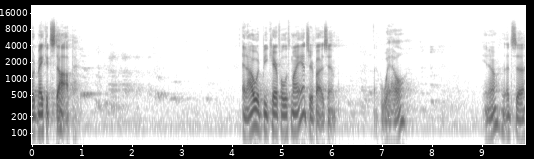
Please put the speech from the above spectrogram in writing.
would make it stop? And I would be careful with my answer if I was him Like, well, you know, that's a. Uh,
